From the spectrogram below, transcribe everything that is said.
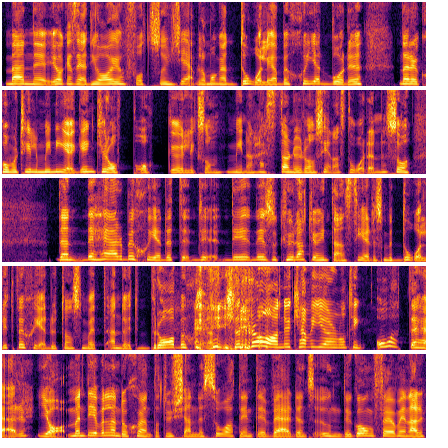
Men eh, jag kan säga att jag har fått så jävla många dåliga besked både när det kommer till min egen kropp och eh, liksom mina hästar nu de senaste åren. Så den, det här beskedet, det, det, det är så kul att jag inte ens ser det som ett dåligt besked utan som ett, ändå ett bra besked. Bra, nu kan vi göra någonting åt det här. Ja, men det är väl ändå skönt att du känner så att det inte är världens undergång. För jag menar,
